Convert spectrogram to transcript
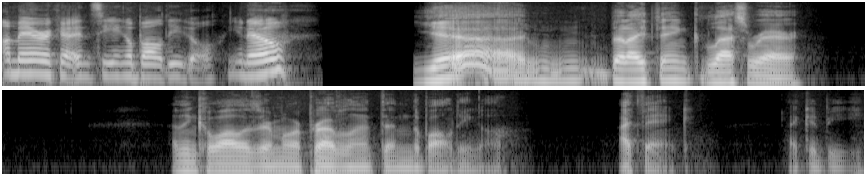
America and seeing a bald eagle. You know? Yeah, but I think less rare. I think koalas are more prevalent than the bald eagle. I think. I could be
